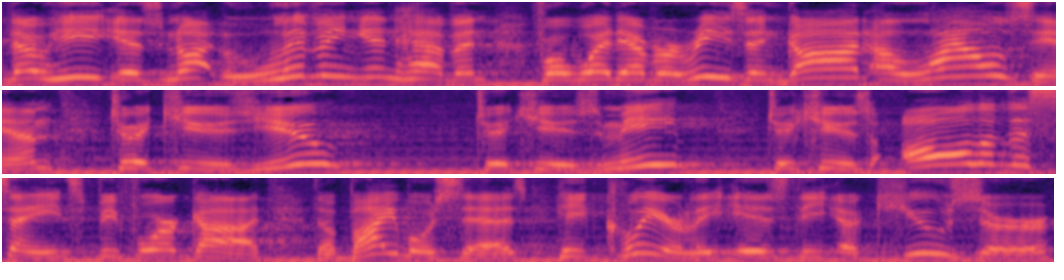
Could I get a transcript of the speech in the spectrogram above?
though he is not living in heaven for whatever reason, God allows him to accuse you, to accuse me, to accuse all of the saints before God. The Bible says he clearly is the accuser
